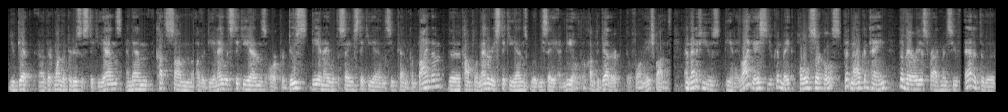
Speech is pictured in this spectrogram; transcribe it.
you get uh, that one that produces sticky ends, and then cut some other DNA with sticky ends, or produce DNA with the same sticky ends. You can combine them. The complementary sticky ends will, we say, anneal. They'll come together. They'll form H bonds. And then if you use DNA ligase, you can make whole circles that now contain the various fragments you've added to the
